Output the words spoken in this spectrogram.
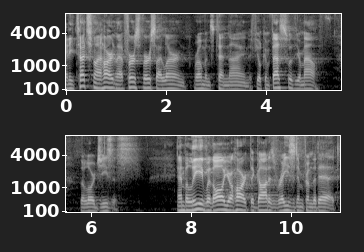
And he touched my heart in that first verse I learned, Romans 10 9. If you'll confess with your mouth the Lord Jesus and believe with all your heart that God has raised him from the dead,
